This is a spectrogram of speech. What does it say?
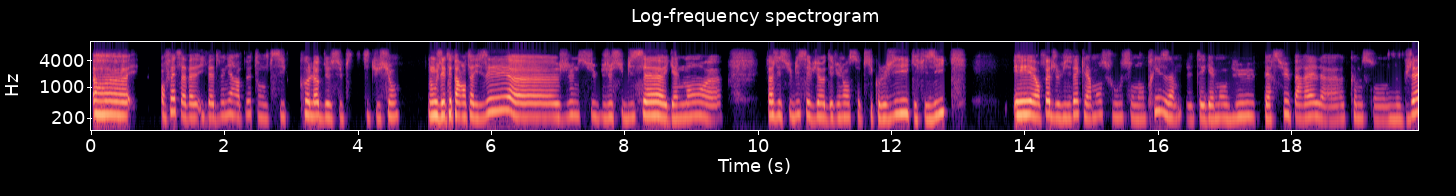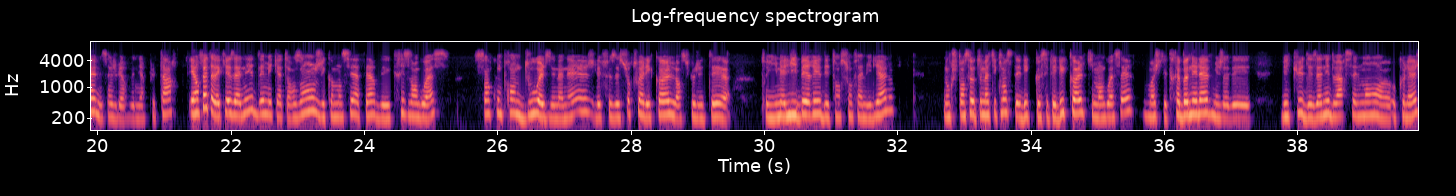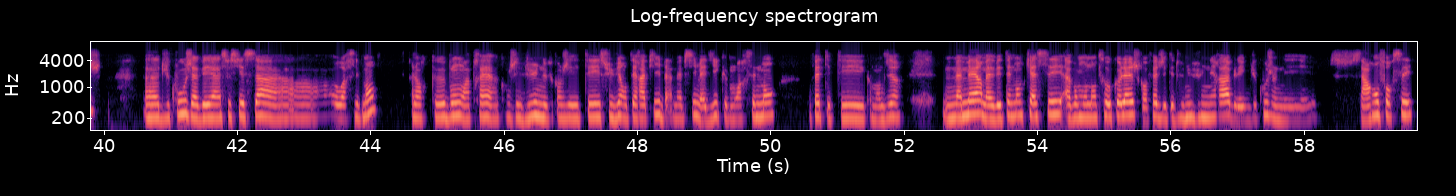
euh, en fait, ça va, il va devenir un peu ton psychologue de substitution. Donc, j'étais parentalisée, je, ne sub, je subissais également, enfin, j'ai subi ces, des violences psychologiques et physiques. Et en fait, je vivais clairement sous son emprise. J'étais également vue, perçue par elle euh, comme son objet, mais ça, je vais revenir plus tard. Et en fait, avec les années, dès mes 14 ans, j'ai commencé à faire des crises d'angoisse sans comprendre d'où elles émanaient. Je les faisais surtout à l'école lorsque j'étais, euh, entre guillemets, libérée des tensions familiales. Donc, je pensais automatiquement que c'était l'école qui m'angoissait. Moi, j'étais très bonne élève, mais j'avais vécu des années de harcèlement euh, au collège. Euh, du coup, j'avais associé ça au harcèlement. Alors que bon, après, quand j'ai vu, une, quand j'ai été suivie en thérapie, bah, ma psy m'a dit que mon harcèlement, en fait, était, comment dire, ma mère m'avait tellement cassé avant mon entrée au collège qu'en fait, j'étais devenue vulnérable et du coup, je n'ai, ça a renforcé,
